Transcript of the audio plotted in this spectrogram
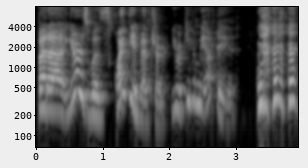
But uh, yours was quite the adventure. You were keeping me updated. it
